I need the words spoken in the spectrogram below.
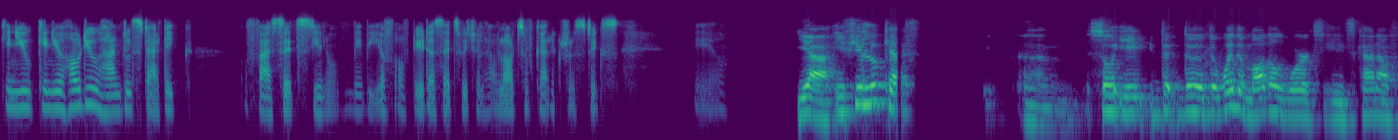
can you, can you, how do you handle static facets, you know, maybe of, of data sets which will have lots of characteristics? Yeah. Yeah, if you look at, um, so it, the, the, the way the model works is kind of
